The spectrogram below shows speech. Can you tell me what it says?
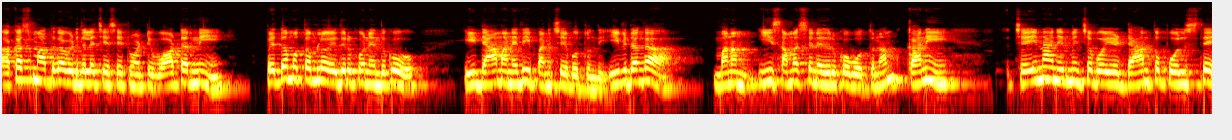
అకస్మాత్తుగా విడుదల చేసేటువంటి వాటర్ని పెద్ద మొత్తంలో ఎదుర్కొనేందుకు ఈ డ్యామ్ అనేది పనిచేయబోతుంది. ఈ విధంగా మనం ఈ సమస్యను ఎదుర్కోబోతున్నాం. కానీ చైనా నిర్మించబోయే డ్యామ్తో పోలిస్తే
